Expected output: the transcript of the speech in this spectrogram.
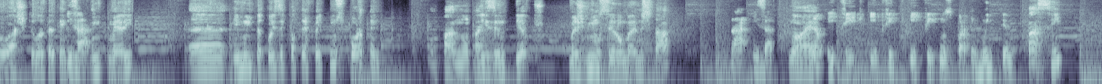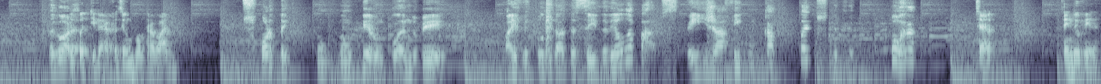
eu acho que ele até tem muito mérito uh, em muita coisa que ele tem feito no Sporting pá, não está isento de erros, mas nenhum ser humano está. Ah, exato. Não é? Não, e, que fique, e, que fique, e que fique no Sporting muito tempo. Ah, sim. Agora. Enquanto estiver a fazer um bom trabalho. O Sporting não, não ter um plano B para a eventualidade da saída dele, pá, aí já fica um bocado complexo. Quer dizer, porra! Certo. Sem dúvida.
